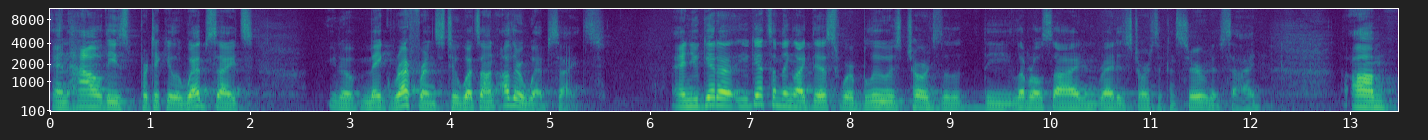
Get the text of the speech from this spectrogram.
and how these particular websites you know, make reference to what's on other websites. And you get, a, you get something like this where blue is towards the, the liberal side and red is towards the conservative side. Um,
